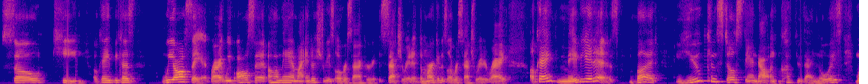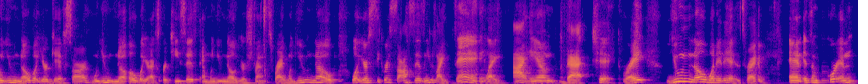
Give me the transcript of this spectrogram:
so key. Okay. Because we all say it, right? We've all said, oh man, my industry is oversaturated, saturated. The market is oversaturated, right? Okay, maybe it is, but you can still stand out and cut through that noise when you know what your gifts are, when you know what your expertise is, and when you know your strengths, right? When you know what your secret sauce is, and you're like, dang, like I am that chick, right? You know what it is, right? And it's important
